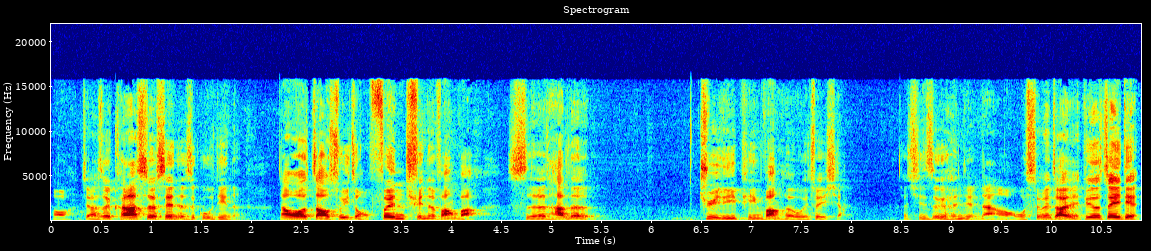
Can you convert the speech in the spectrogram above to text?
哦，假设 cluster center 是固定的，那我找出一种分群的方法，使得它的距离平方和为最小。那其实这个很简单哦，我随便找一点，比如说这一点，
